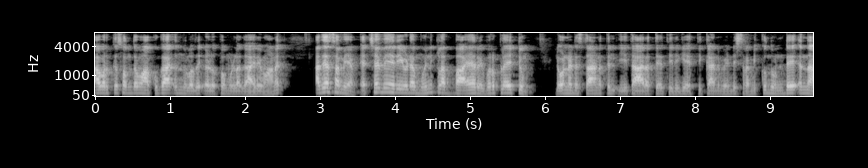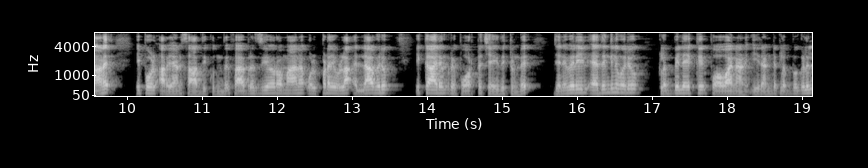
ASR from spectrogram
അവർക്ക് സ്വന്തമാക്കുക എന്നുള്ളത് എളുപ്പമുള്ള കാര്യമാണ്. അതേസമയം എച്ച് എവേരിയുടെ മുൻ ക്ലബ്ബായ റിവർ പ്ലേറ്റും ലോൺ അടിസ്ഥാനത്തിൽ ഈ താരത്തെ തിരികെ എത്തിക്കാൻ വേണ്ടി ശ്രമിക്കുന്നുണ്ട് എന്നാണ് ഇപ്പോൾ അറിയാൻ സാധിക്കുന്നത്. ഫാബ്രസിയോ റൊമാനോ ഉൾപ്പെടെയുള്ള എല്ലാവരും ഇക്കാര്യം റിപ്പോർട്ട് ചെയ്തിട്ടുണ്ട്. ജനുവരിയിൽ ഏതെങ്കിലും ഒരു ക്ലബിലേക്ക് പോവാനാണ്. ഈ രണ്ട് ക്ലബ്ബുകളിൽ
